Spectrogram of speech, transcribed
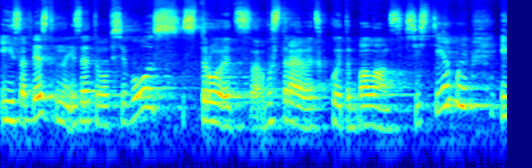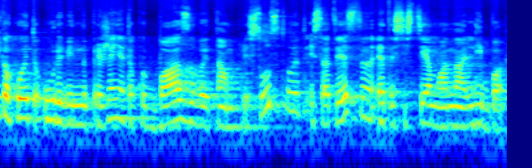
и, соответственно, из этого всего строится, выстраивается какой-то баланс системы, и какой-то уровень напряжения такой базовый там присутствует, и, соответственно, эта система, она либо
